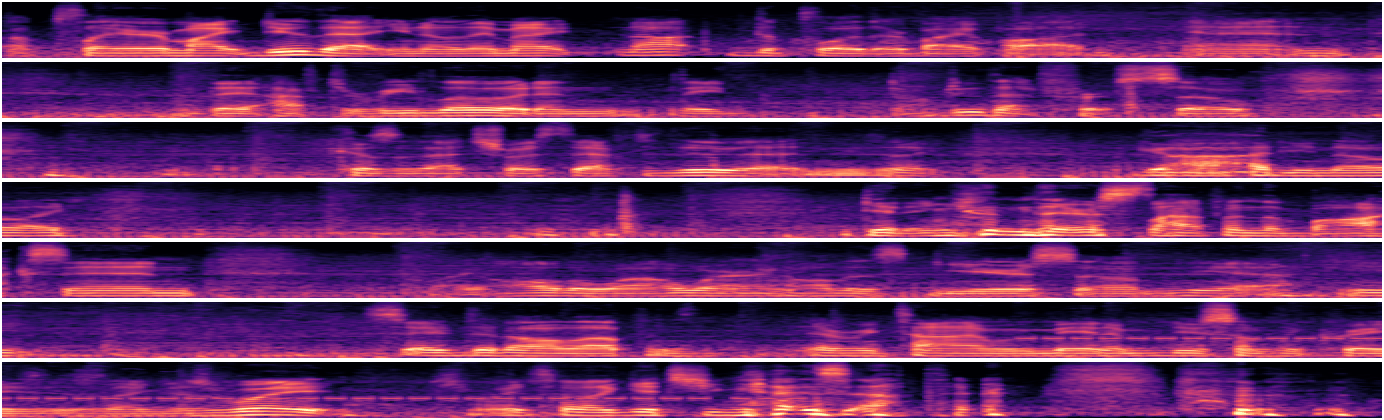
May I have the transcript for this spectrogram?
a, a, player might do that. You know, they might not deploy their bipod and they have to reload and they don't do that first. So because of that choice, they have to do that. And he's like, God, you know, like getting in there, slapping the box in, all the while wearing all this gear. So yeah, he saved it all up, and every time we made him do something crazy, it's like just wait, just wait till I get you guys out there.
